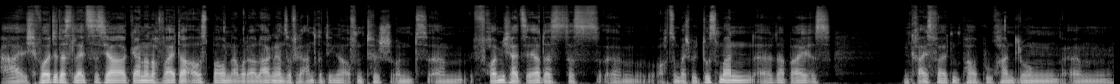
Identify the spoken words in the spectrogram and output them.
ja, ich wollte das letztes Jahr gerne noch weiter ausbauen, aber da lagen dann so viele andere Dinge auf dem Tisch und ähm, ich freue mich halt sehr, dass das ähm, auch zum Beispiel Dussmann äh, dabei ist. In Greifswald ein paar Buchhandlungen, ähm,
